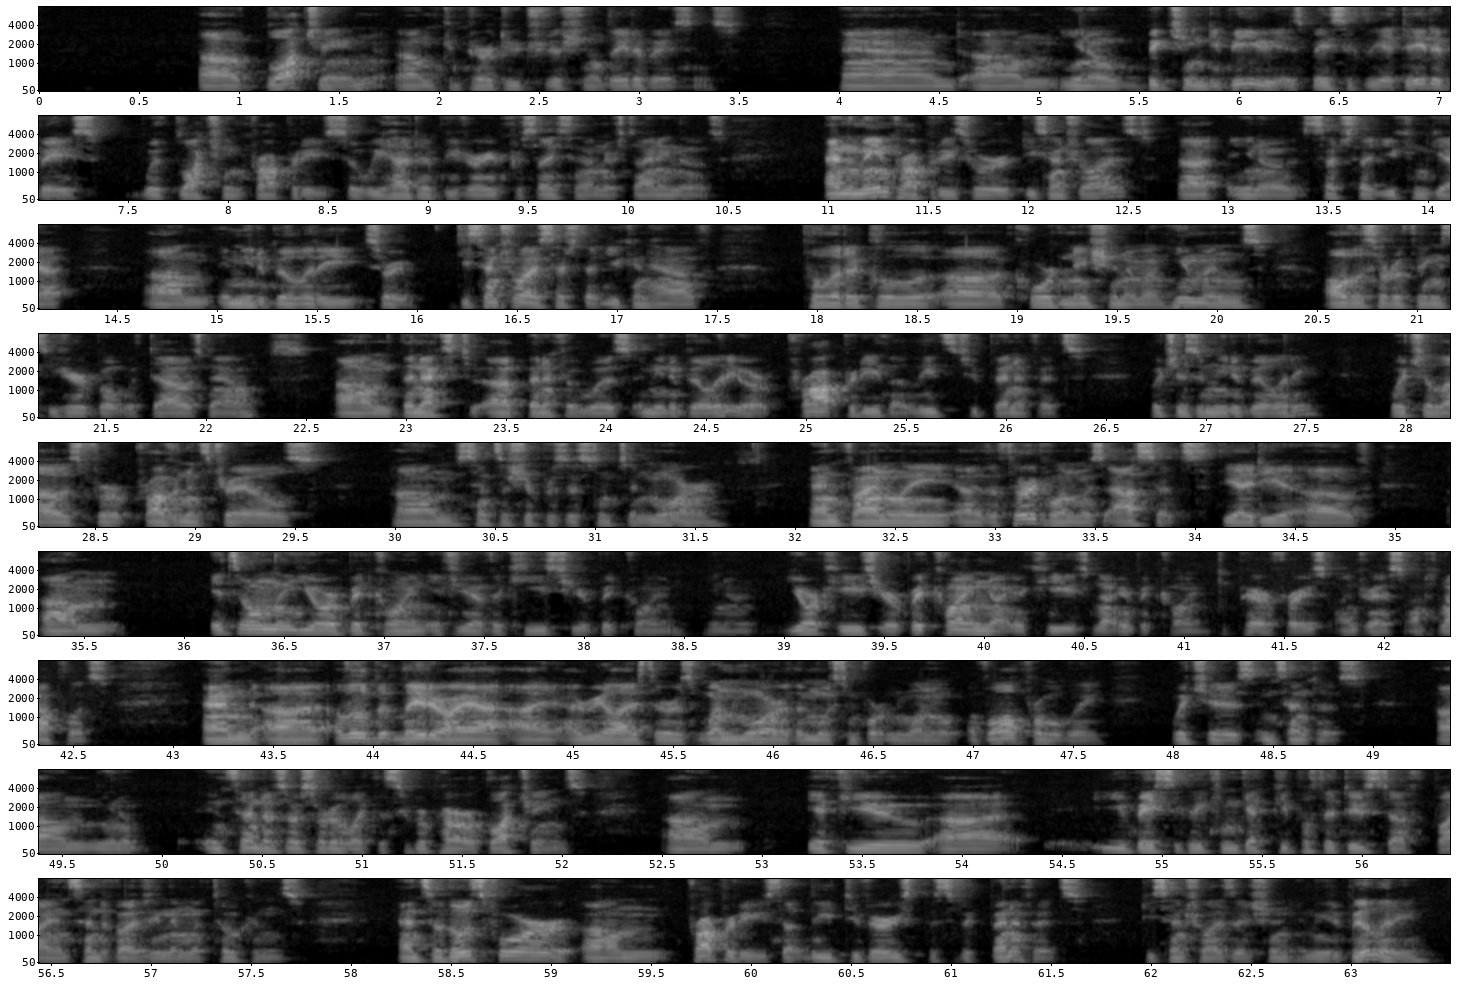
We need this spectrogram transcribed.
of blockchain um, compared to traditional databases. And, um, you know, BigchainDB is basically a database with blockchain properties. So we had to be very precise in understanding those. And the main properties were decentralized, that, you know, such that you can get um, immutability, sorry, decentralized such that you can have political uh, coordination among humans, all the sort of things you hear about with DAOs now. Um, the next uh, benefit was immutability or property that leads to benefits, which is immutability, which allows for provenance trails, um, censorship resistance, and more. And finally, uh, the third one was assets. The idea of um, it's only your Bitcoin if you have the keys to your Bitcoin. You know, your keys, your Bitcoin, not your keys, not your Bitcoin. To paraphrase Andreas Antonopoulos. And uh, a little bit later, I, I, I, realized there was one more, the most important one of all, probably, which is incentives. Um, you know, incentives are sort of like the superpower of blockchains. Um, if you uh, you basically can get people to do stuff by incentivizing them with tokens. And so those four um, properties that lead to very specific benefits, decentralization, immutability,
